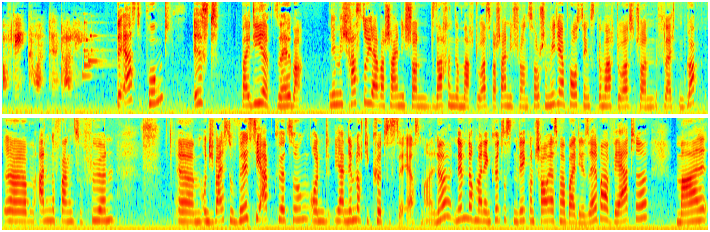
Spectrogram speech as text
auf die Content-Allee. Der erste Punkt ist bei dir selber. Nämlich hast du ja wahrscheinlich schon Sachen gemacht. Du hast wahrscheinlich schon Social Media Postings gemacht. Du hast schon vielleicht einen Blog ähm, angefangen zu führen. Ähm, und ich weiß, du willst die Abkürzung und ja, nimm doch die kürzeste erstmal, ne? Nimm doch mal den kürzesten Weg und schau erstmal bei dir selber, werte mal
